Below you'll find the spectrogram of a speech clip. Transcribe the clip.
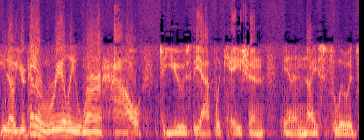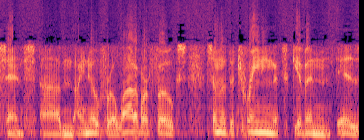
you know, you're going to really learn how to use the application in a nice fluid sense. Um, I know for a lot of our folks, some of the training that's given is,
